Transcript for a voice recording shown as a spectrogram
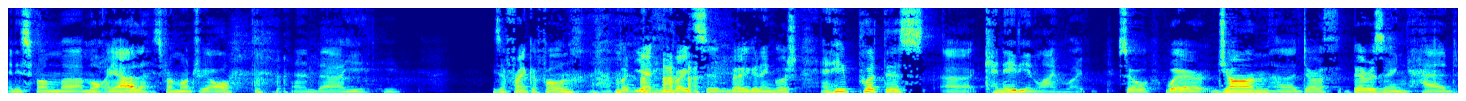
and he's from uh, Montreal. He's from Montreal, and uh, he, he he's a francophone, uh, but yet he writes very good English. And he put this uh, Canadian limelight. So where John uh, Darth Berzing had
